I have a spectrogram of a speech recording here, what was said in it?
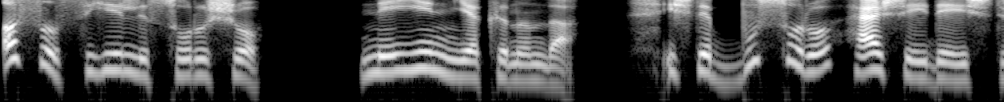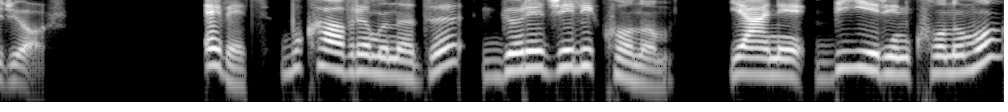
Asıl sihirli soru şu. Neyin yakınında? İşte bu soru her şeyi değiştiriyor. Evet, bu kavramın adı göreceli konum. Yani bir yerin konumu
